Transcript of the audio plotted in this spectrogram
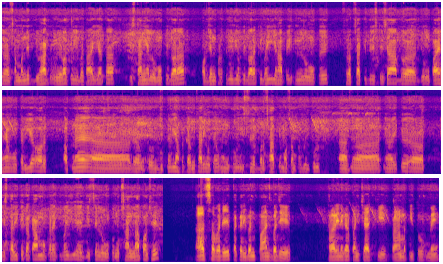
संबंधित विभाग उरेड़ा को ये बताया गया था स्थानीय लोगों के द्वारा और जनप्रतिनिधियों के द्वारा कि भाई यहाँ पे इन लोगों के सुरक्षा की दृष्टि से आप जो उपाय हैं वो करिए और अपने तो जितने भी यहाँ पे कर्मचारी होते हैं उनको इस बरसात के मौसम को बिल्कुल एक इस तरीके का काम वो करें कि भाई जिससे लोगों को नुकसान ना पहुँचे। आज सवेरे तकरीबन पाँच बजे थरारी नगर पंचायत की प्राणमती तोप में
